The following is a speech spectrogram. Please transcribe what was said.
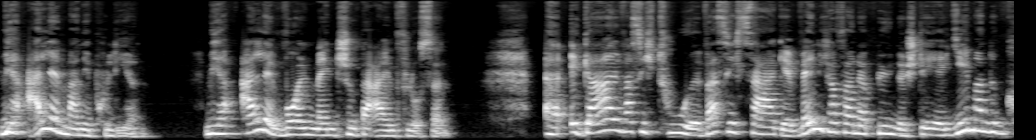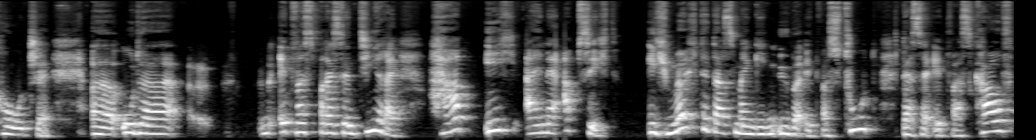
Wir alle manipulieren. Wir alle wollen Menschen beeinflussen äh, egal was ich tue, was ich sage, wenn ich auf einer Bühne stehe, jemanden coache äh, oder äh, etwas präsentiere, habe ich eine Absicht. Ich möchte, dass mein Gegenüber etwas tut, dass er etwas kauft,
